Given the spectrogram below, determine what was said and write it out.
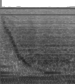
you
